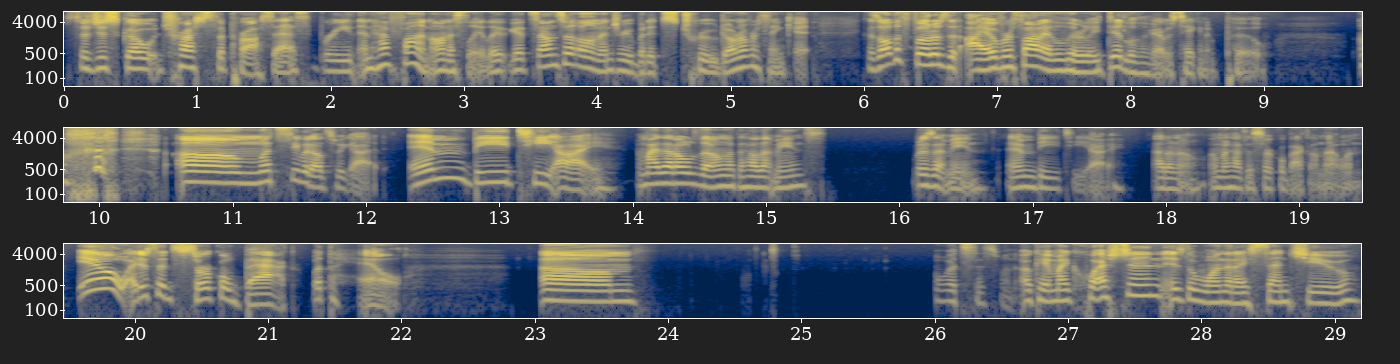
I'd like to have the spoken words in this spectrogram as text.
So just go trust the process, breathe, and have fun. Honestly, like it sounds so elementary, but it's true. Don't overthink it. Because all the photos that I overthought, I literally did look like I was taking a poo. um, let's see what else we got. MBTI. Am I that old that I don't know what the hell that means? What does that mean? MBTI. I don't know. I'm gonna have to circle back on that one. Ew! I just said circle back. What the hell? Um, what's this one? Okay, my question is the one that I sent you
